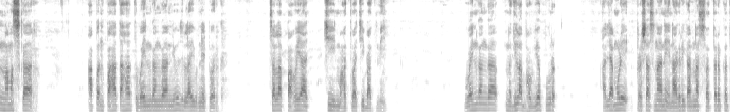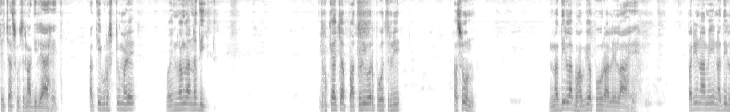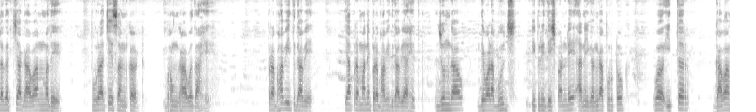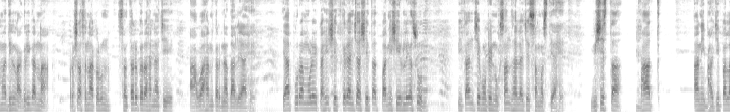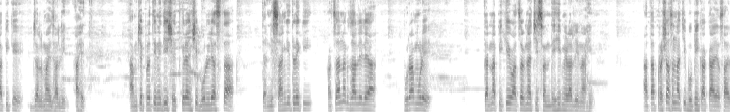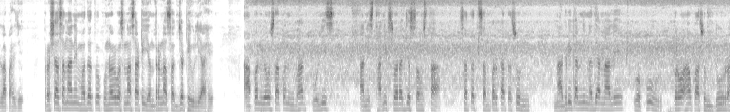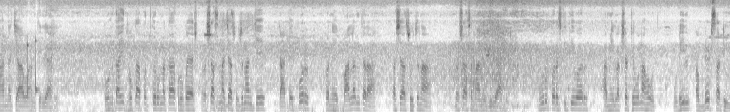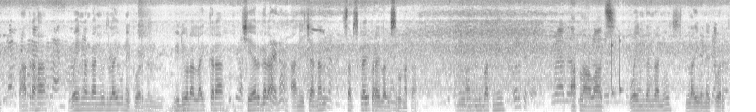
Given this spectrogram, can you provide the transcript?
नमस्कार. आपण पाहत आहात वैनगंगा न्यूज लाईव्ह नेटवर्क. चला पाहूया आजची महत्त्वाची बातमी. वैनगंगा नदीला भव्य पूर आल्यामुळे प्रशासनाने नागरिकांना सतर्कतेच्या सूचना दिल्या आहेत. अतिवृष्टीमुळे वैनगंगा नदी धोक्याच्या पातळीवर पोहोचली असून नदीला भव्य पूर आलेला आहे. परिणामी नदीलगतच्या गावांमध्ये पुराचे संकट घोंघावत आहे. प्रभावित गावे याप्रमाणे प्रभावित गावे आहेत. जुनगाव देवाळा बुज पिपरी देशपांडे आणि गंगापूर टोक व इतर गावामधील नागरिकांना प्रशासनाकडून सतर्क राहण्याचे आवाहन करण्यात आले आहे. या पुरामुळे काही शेतकऱ्यांच्या शेतात पाणी शिरले असून पिकांचे मोठे नुकसान झाल्याचे समजते आहे. विशेषतः भात आणि भाजीपाला पिके जलमय झाली आहेत. आमचे प्रतिनिधी शेतकऱ्यांशी बोलले असता त्यांनी सांगितले की अचानक झालेल्या पुरामुळे त्यांना पिके वाचवण्याची संधीही मिळाली नाही. आता प्रशासनाची भूमिका काय असायला पाहिजे? प्रशासनाने मदत व पुनर्वसनासाठी यंत्रणा सज्ज ठेवली आहे. आपण व्यवस्थापन विभाग पोलीस आणि स्थानिक स्वराज्य संस्था सतत संपर्कात असून नागरिकांनी नद्या नाले व पूर प्रवाहापासून दूर राहण्याचे आवाहन केले आहे. कोणताही धोका पत्करू नका. कृपया प्रशासनाच्या सूचनांचे काटेकोरपणे पालन करा अशा सूचना प्रशासनाने दिल्या आहेत. पूर परिस्थितीवर आम्ही लक्ष ठेवून आहोत. पुढील अपडेटसाठी पाहत रहा वैनगंगा न्यूज लाईव्ह नेटवर्क. व्हिडिओला लाईक करा शेअर करा आणि चॅनल सबस्क्राईब करायला विसरू नका. आपली बातमी आपला आवाज वैनगंगा न्यूज लाईव्ह नेटवर्क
